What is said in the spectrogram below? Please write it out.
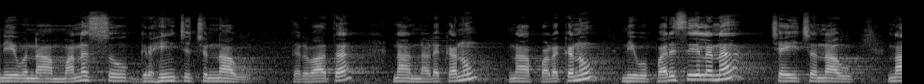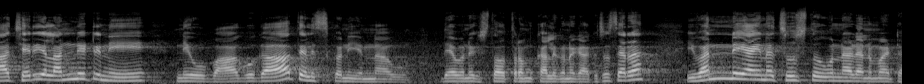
నీవు నా మనస్సు గ్రహించుచున్నావు. తర్వాత నా నడకను నా పడకను నీవు పరిశీలన చేయుచున్నావు. నా చర్యలన్నిటినీ నీవు బాగుగా తెలుసుకొని ఉన్నావు. దేవునికి స్తోత్రం కలుగునగాక చూసారా? ఇవన్నీ ఆయన చూస్తూ ఉన్నాడనమాట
